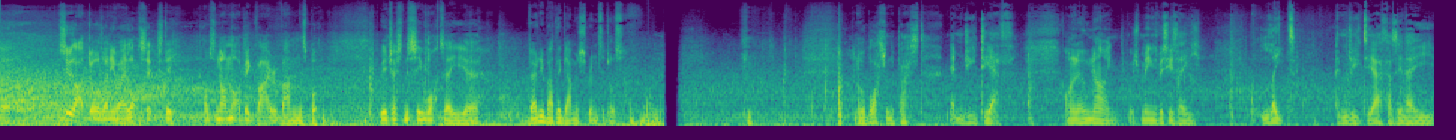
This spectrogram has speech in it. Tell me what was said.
uh, we'll see what that does anyway. Lot 60. Obviously, no, I'm not a big buyer of vans, but it'll be interesting to see what a uh, very badly damaged Sprinter does. Another blast from the past. MGTF on an 09, which means this is a late MGTF, as in a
